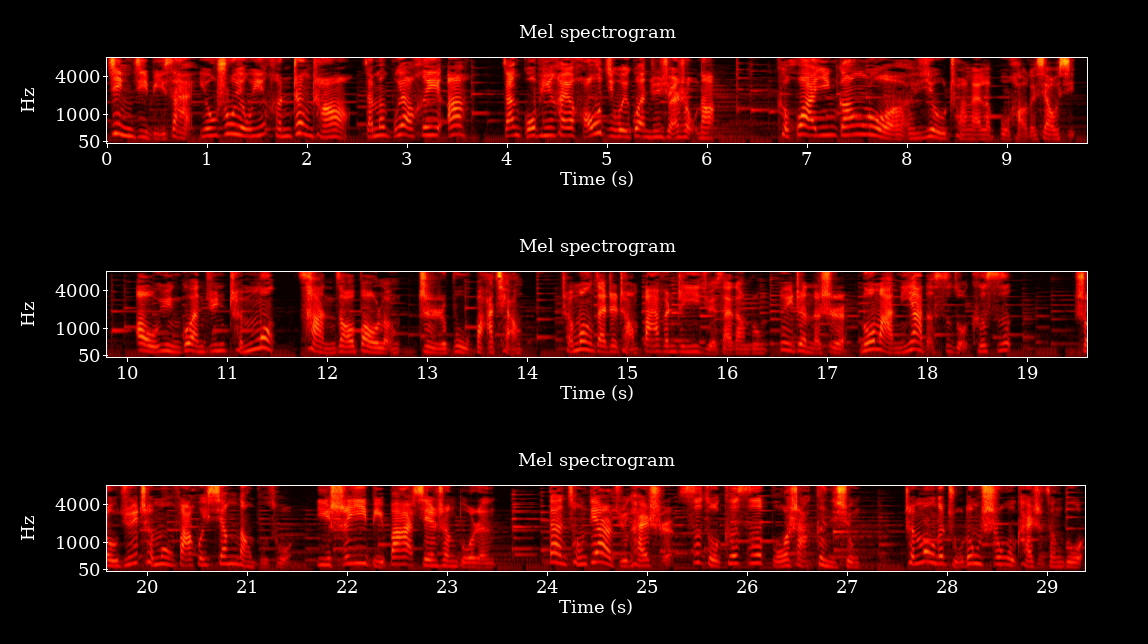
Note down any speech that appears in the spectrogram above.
竞技比赛有输有赢很正常，咱们不要黑啊。咱国乒还有好几位冠军选手呢。可话音刚落，又传来了不好的消息：奥运冠军陈梦。惨遭爆冷，止步八强。陈梦在这场八分之一决赛当中对阵的是罗马尼亚的斯佐科斯。首局陈梦发挥相当不错，以十一比八先声夺人。但从第二局开始，斯佐科斯搏杀更凶，陈梦的主动失误开始增多，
